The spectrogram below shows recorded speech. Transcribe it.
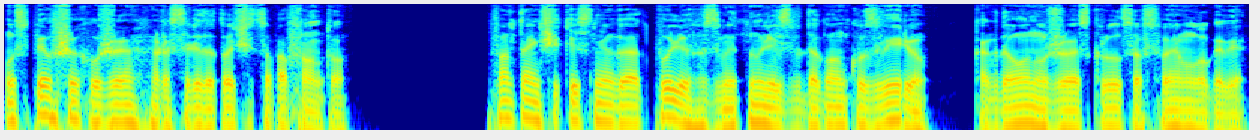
успевших уже рассредоточиться по фронту. Фонтанчики снега от пуль взметнулись вдогонку зверю, когда он уже скрылся в своем логове.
